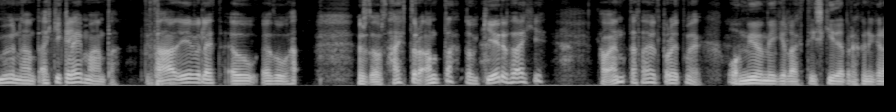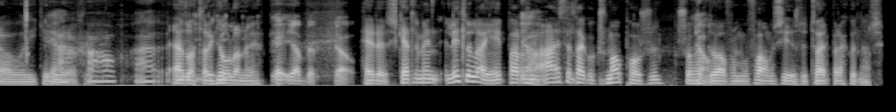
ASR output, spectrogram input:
Muna anda, ekki gleyma að anda. Það er yfirleitt, ef þú, ef þú, ef þú hættur að anda, ef þú gerir það ekki þá endar það bara einn veg. Og mjög mikilvægt í skíðabrekkunni graf og fyrir. það Ef þú ætlar að hjóla hann upp. Já, já, Heyrðu, skellum inn litlu lagi, bara aðeins til að taka okkur smá pásu svo Já. höldum við áfram og fáum síðustu tvær brekkurnar.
